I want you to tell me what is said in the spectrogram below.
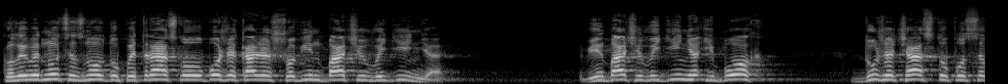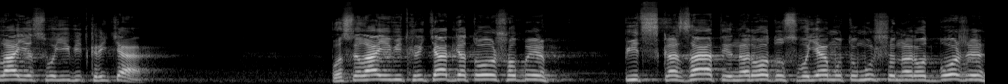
Коли вернуться знов до Петра, Слово Боже каже, що він бачив видіння. Він бачив видіння, і Бог дуже часто посилає свої відкриття. Посилає відкриття для того, щоб підсказати народу своєму, тому що народ Божий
